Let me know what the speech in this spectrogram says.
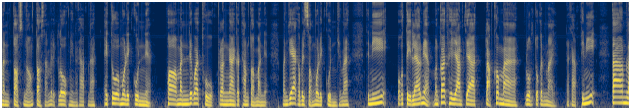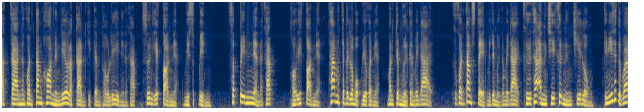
มันตอบสนองต่อสารแม่เหล็กโลกนี่นะครับนะไอตัวโมเลกุลเนี่ยพอมันเรียกว่าถูกพลังงานกระทำต่อมันเนี่ยมันแยกกันเป็น 2 โมเลกุลใช่ไหมทีนี้ปกติแล้วเนี่ยมันก็พยายามจะกลับเข้ามารวมตัวกันใหม่นะครับทีนี้ตามหลักการทางควอนตัมข้อหนึ่งเรียกว่าหลักการกิจกันพาวลีเนี่ยนะครับซึ่งอิเล็กตรอนเนี่ยมีสปินสปินเนี่ยนะครับของอิเล็กตรอนเนี่ยถ้ามันจะเป็นระบบเดียวกันเนี่ยมันจะเหมือนกันไม่ได้ คือ quantum state มันจะเหมือนกันไม่ได้ คือถ้าอันหนึ่งชี้ขึ้นหนึ่งชี้ลง ทีนี้ถ้าเกิดว่า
